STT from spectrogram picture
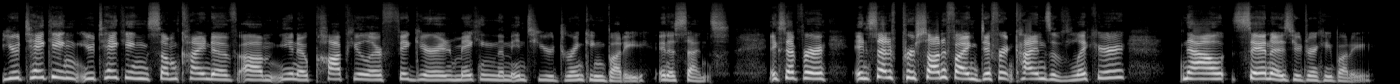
you're taking you're taking some kind of um, you know, popular figure and making them into your drinking buddy in a sense. Except for instead of personifying different kinds of liquor, now Santa is your drinking buddy,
